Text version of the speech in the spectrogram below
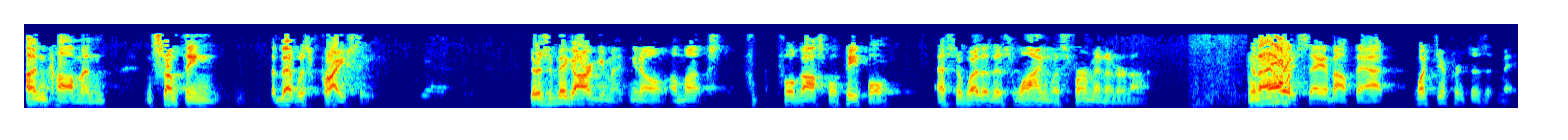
uncommon, and something that was pricey. There's a big argument, you know, amongst full gospel people as to whether this wine was fermented or not. And I always say about that, what difference does it make?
